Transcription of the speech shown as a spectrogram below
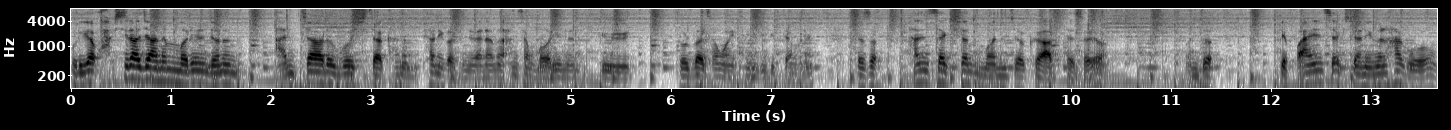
우리가 확실하지 않은 머리는 저는 안 자르고 시작하는 편이거든요. 왜냐하면 항상 머리는 그 돌발 상황이 생기기 때문에 그래서 한 섹션 먼저 그 앞에서요. 먼저 이렇게 파인 섹셔닝을 하고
